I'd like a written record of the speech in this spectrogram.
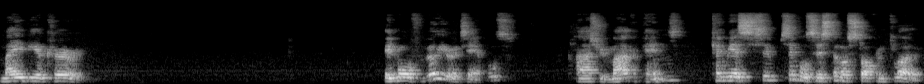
may be occurring. In more familiar examples, classroom marker pens can be a simple system of stock and flow,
